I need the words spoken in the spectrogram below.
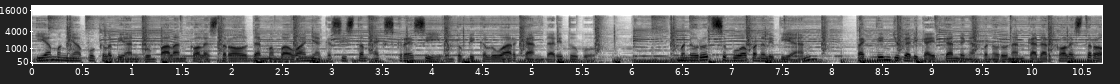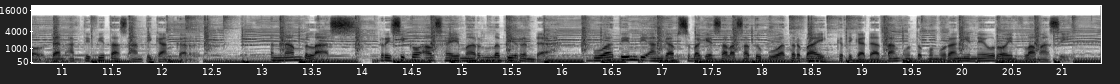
ia menyapu kelebihan gumpalan kolesterol dan membawanya ke sistem ekskresi untuk dikeluarkan dari tubuh. Menurut sebuah penelitian, pektin juga dikaitkan dengan penurunan kadar kolesterol dan aktivitas anti kanker. 16. Risiko Alzheimer lebih rendah. Buah tin dianggap sebagai salah satu buah terbaik ketika datang untuk mengurangi neuroinflamasi.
